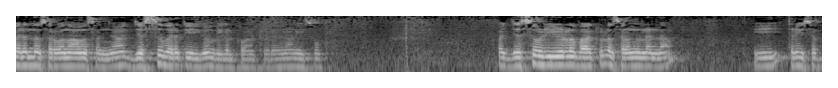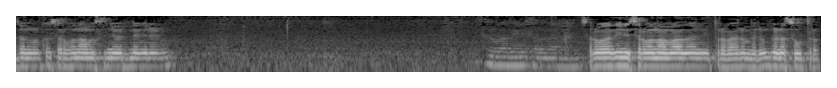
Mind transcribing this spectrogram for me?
വരുന്ന സർവനാമ സഞ്ജ ജസ് വരത്തിയിരിക്കും വികല്പമായിട്ട് വരും. അതിനാണ് ഈ സൂത്രം. അപ്പൊ ജസ് ഒഴികെയുള്ള ബാക്കിയുള്ള സ്ഥലങ്ങളിലെല്ലാം ഈ ഇത്രയും ശബ്ദങ്ങൾക്ക് സർവനാമസഞ്ജ വരുന്നത് എങ്ങനെയാണ് സർവാംഗീനി സർവനാമാനി സർവാധീനി സർവനാമാദാനി പ്രകാരം വരും ഗണസൂത്രം.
